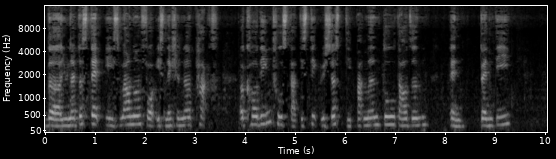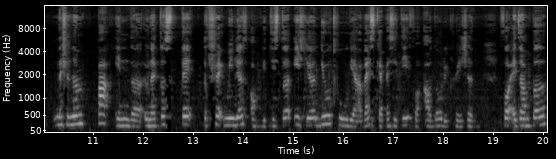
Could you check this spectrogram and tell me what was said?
the United States is well known for its national parks. According to Statista Research Department 2020, national park in the United States attract millions of visitors each year due to their vast capacity for outdoor recreation. For example,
